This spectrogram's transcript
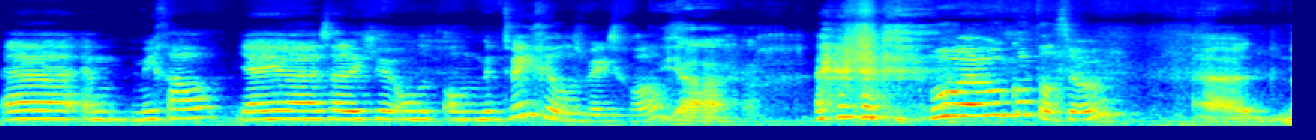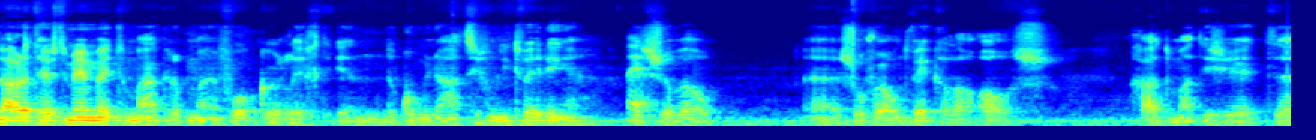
Eh, en Michael, jij eh, zei dat je onder, on- met twee gildes bezig was. Ja, hoe, hoe komt dat zo? eh, nou dat heeft er meer mee te maken dat mijn voorkeur ligt in de combinatie van die twee dingen. ja. Dus zowel software ontwikkelen als geautomatiseerd eh,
